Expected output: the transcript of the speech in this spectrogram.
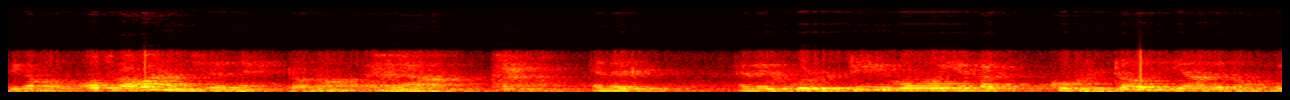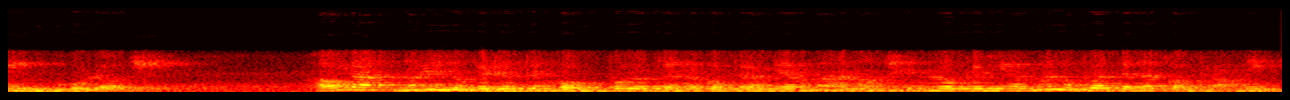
digamos, otro avance en esto, ¿no? En, el, en el cultivo y en la custodia de los vínculos. Ahora no es lo que yo tengo, puedo tener contra mi hermano, sino lo que mi hermano puede tener contra mí.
